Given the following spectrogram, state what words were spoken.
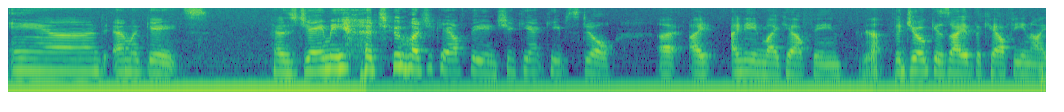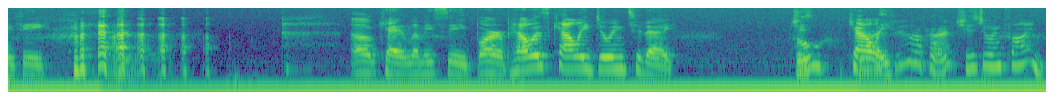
And Emma Gates. Has Jami had too much caffeine? She can't keep still. I, I, I need my caffeine. Yeah. The joke is I have the caffeine IV. okay, let me see. Barb, how is Callie doing today? Who? Callie. Yeah, she's okay. She's doing fine.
